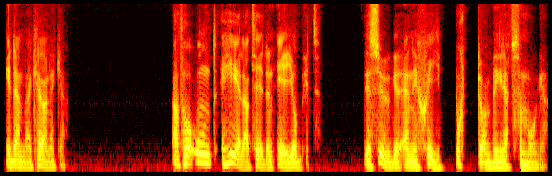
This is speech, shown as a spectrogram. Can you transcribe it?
i denna krönika. Att ha ont hela tiden är jobbigt. Det suger energi bortom begreppsförmåga.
